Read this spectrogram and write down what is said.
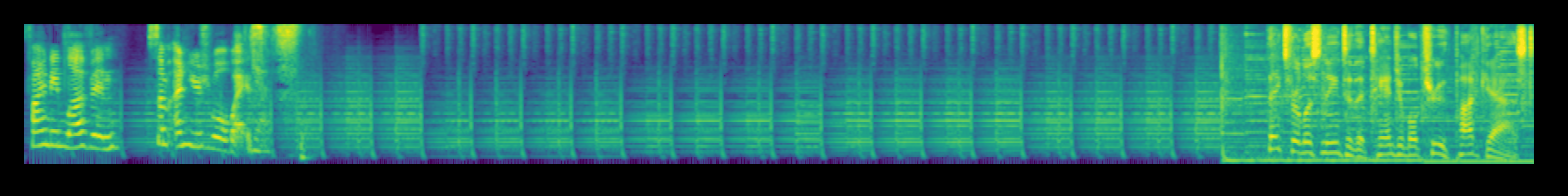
finding love in some unusual ways. Yes. Thanks for listening to the Tangible Truth Podcast,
